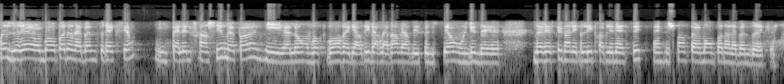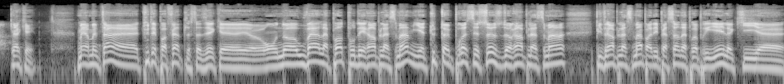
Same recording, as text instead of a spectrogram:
Moi, je dirais un bon pas dans la bonne direction. Il fallait le franchir, le pas, et là, on va pouvoir regarder vers l'avant, vers des solutions, au lieu de, de rester dans les, les problématiques. Je pense que c'est un bon pas dans la bonne direction. OK. Mais en même temps, euh, tout n'est pas fait. C'est-à-dire que euh, a ouvert la porte pour des remplacements, mais il y a tout un processus de remplacement, puis de remplacement par des personnes appropriées là, qui euh,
